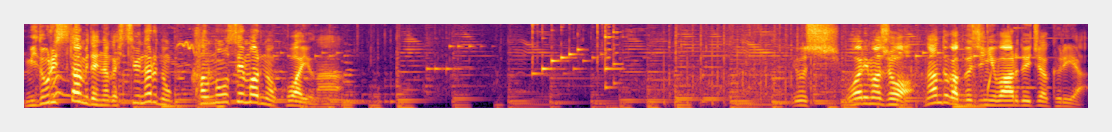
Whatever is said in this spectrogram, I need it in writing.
緑スターみたいになんか必要になるの可能性もあるのは怖いよな。よし終わりましょう。なんとか無事にワールド1はクリア。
